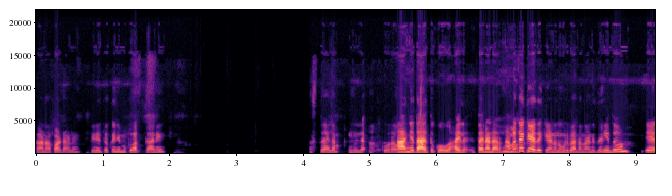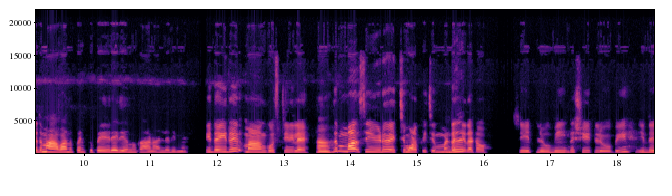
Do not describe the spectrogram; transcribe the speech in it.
കാണാപ്പാടാണ് പിന്നെ ഇതൊക്കെ നമുക്ക് വെക്കാൻ സ്ഥലം ഇല്ല കുറവാണ്. താഴത്തേക്ക് പോവുക. അതിൽ തന്നെ ഇറങ്ങാം ഇതൊക്കെ ഏതൊക്കെയാണെന്ന് കൂടി പറഞ്ഞതാണ് ഇത് ഇതും ഏത് മാവാന്ന് ഇപ്പൊ എനിക്ക് പേര് എഴുതിയൊന്നും കാണാനില്ല ഇതിമ്മേ. ഇത് ഇത് മാങ്കോസ്റ്റിൻ അല്ലേ. ഇത് ഉമ്മ സീഡ് വെച്ച് മുളപ്പിച്ച് ഉമ്മ ഷീറ്റ് ഉണ്ടാക്കിയതാട്ടോ ലൂബി. ഇത് ഷീറ്റ് ലൂബി. ഇത്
